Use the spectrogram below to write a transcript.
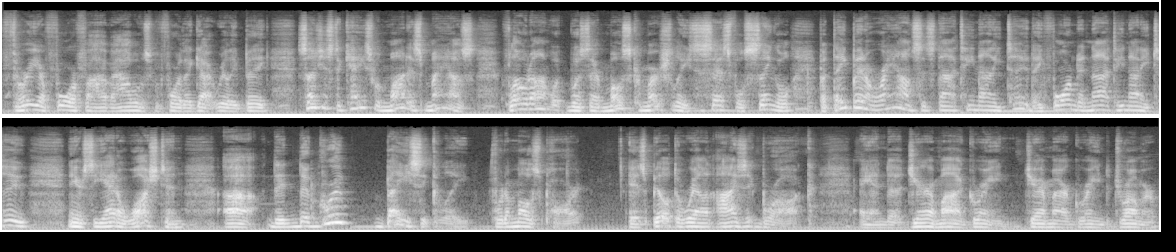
three or four or five albums before they got really big. Such is the case with Modest Mouse. Float On was their most commercially successful single, but they've been around since 1992. They formed in 1992 near Seattle, Washington. Uh, the, the group basically, for the most part, is built around Isaac Brock and uh, Jeremiah Green. Jeremiah Green, the drummer.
